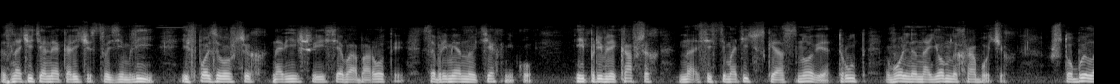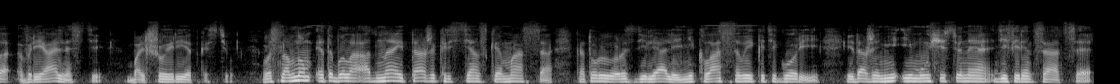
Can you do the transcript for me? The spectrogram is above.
значительное количество земли, использовавших новейшие севообороты, современную технику и привлекавших на систематической основе труд вольнонаемных рабочих, что было в реальности большой редкостью. В основном это была одна и та же крестьянская масса, которую разделяли не классовые категории и даже не имущественная дифференциация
